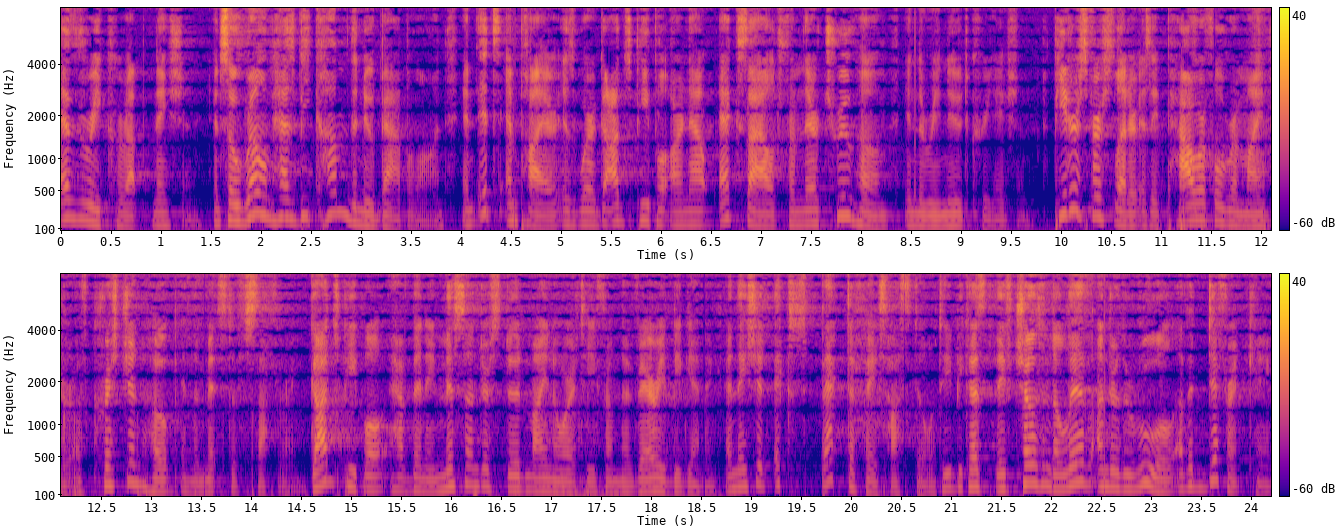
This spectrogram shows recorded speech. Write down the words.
every corrupt nation. And so Rome has become the new Babylon, and its empire is where God's people are now exiled from their true home in the renewed creation. Peter's first letter is a powerful reminder of Christian hope in the midst of suffering. God's people have been a misunderstood minority from the very beginning, and they should expect to face hostility because they've chosen to live under the rule of a different king,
